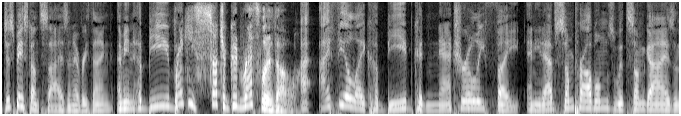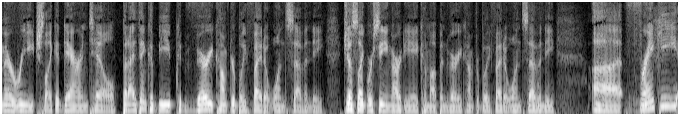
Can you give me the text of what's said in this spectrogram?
Just based on size and everything. I mean, Habib. Frankie's such a good wrestler, though. I, I feel like Habib could naturally fight, and he'd have some problems with some guys in their reach, like a Darren Till. But I think Habib could very comfortably fight at 170, just like we're seeing RDA come up and very comfortably fight at 170. Uh, Frankie,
